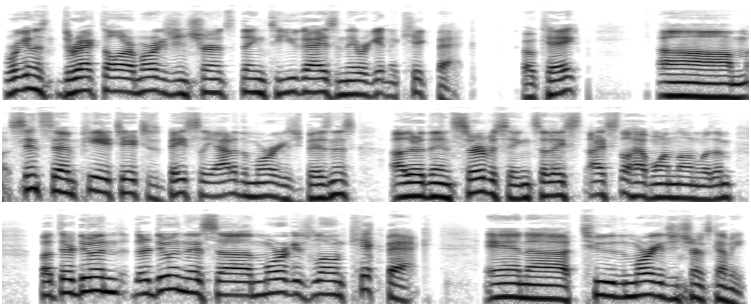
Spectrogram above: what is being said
we're going to direct all our mortgage insurance thing to you guys," and they were getting a kickback. Okay, um, since then, PHH is basically out of the mortgage business, other than servicing. So they, I still have one loan with them, but they're doing they're doing this uh, mortgage loan kickback and uh, to the mortgage insurance company.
